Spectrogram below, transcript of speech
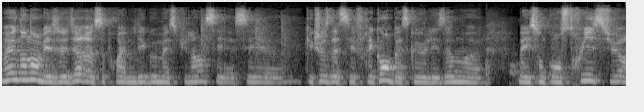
Oui, non, non, mais je veux dire, ce problème d'ego masculin, c'est assez euh, quelque chose d'assez fréquent parce que les hommes, bah, ils sont construits sur.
